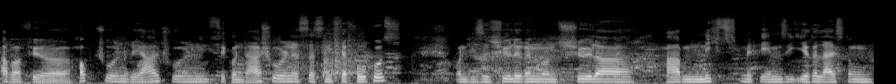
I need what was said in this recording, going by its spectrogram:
Aber für Hauptschulen, Realschulen, Sekundarschulen ist das nicht der Fokus. Und diese Schülerinnen und Schüler haben nichts, mit dem sie ihre Leistungen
